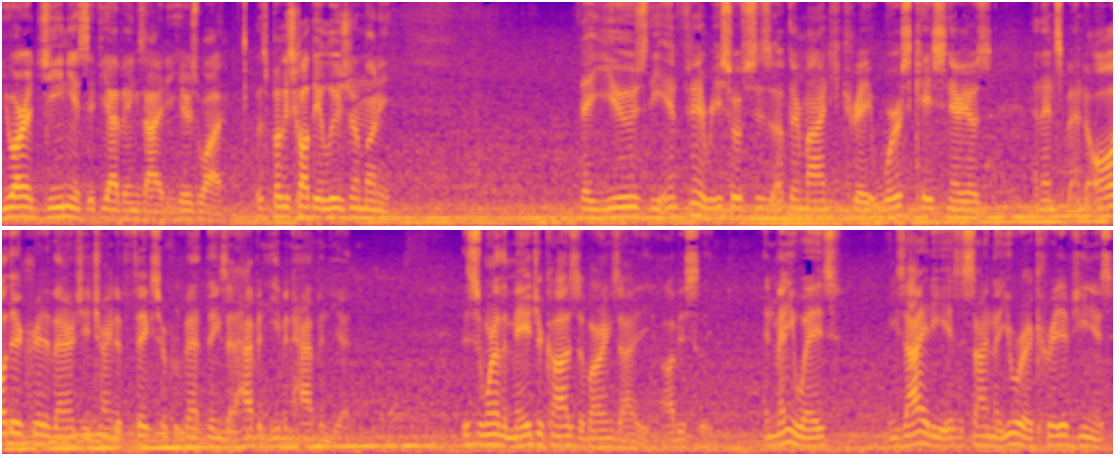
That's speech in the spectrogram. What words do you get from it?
You are a genius if you have anxiety. Here's why. This book is called The Illusion of Money. They use the infinite resources of their mind to create worst case scenarios and then spend all their creative energy trying to fix or prevent things that haven't even happened yet. This is one of the major causes of our anxiety, obviously. In many ways, anxiety is a sign that you are a creative genius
